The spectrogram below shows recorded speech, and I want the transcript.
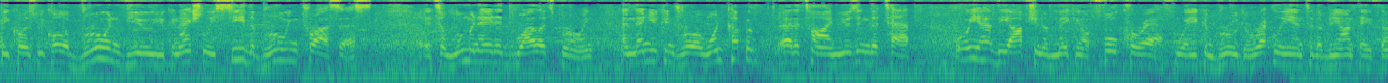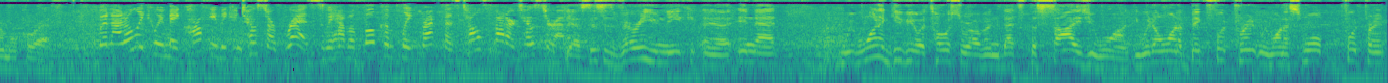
because we call it brew view. You can actually see the brewing process. It's illuminated while it's brewing, and then you can draw one cup at a time using the tap or you have the option of making a full carafe where you can brew directly into the Viante thermal carafe. But not only can we make coffee, we can toast our bread, so we have a full complete breakfast. Tell us about our toaster oven. Yes, this is very unique uh, in that we want to give you a toaster oven that's the size you want. We don't want a big footprint, we want a small footprint,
